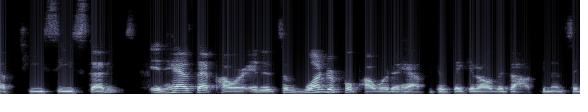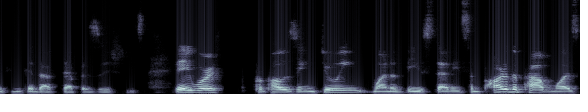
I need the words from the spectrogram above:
FTC studies. It has that power and it's a wonderful power to have because they get all the documents and can conduct depositions. They were proposing doing one of these studies. And part of the problem was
